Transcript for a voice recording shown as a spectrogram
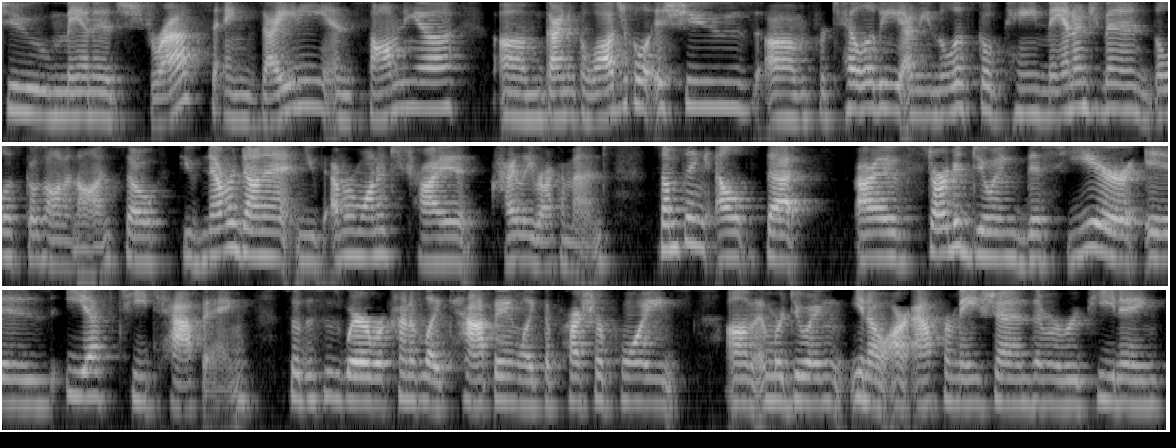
to manage stress, anxiety, insomnia, um, gynecological issues, um, fertility. I mean, the list goes pain management, the list goes on and on. So if you've never done it and you've ever wanted to try it, highly recommend. Something else that I've started doing this year is EFT tapping. So this is where we're kind of like tapping like the pressure points um, and we're doing, you know, our affirmations and we're repeating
